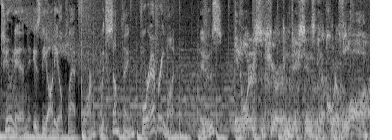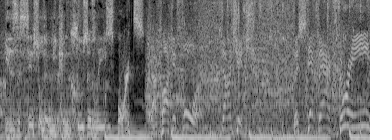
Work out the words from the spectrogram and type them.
TuneIn is the audio platform with something for everyone. News. In order to secure convictions in a court of law, it is essential that we conclusively. Sports. Shot clock at four. Doncic. The step back three.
